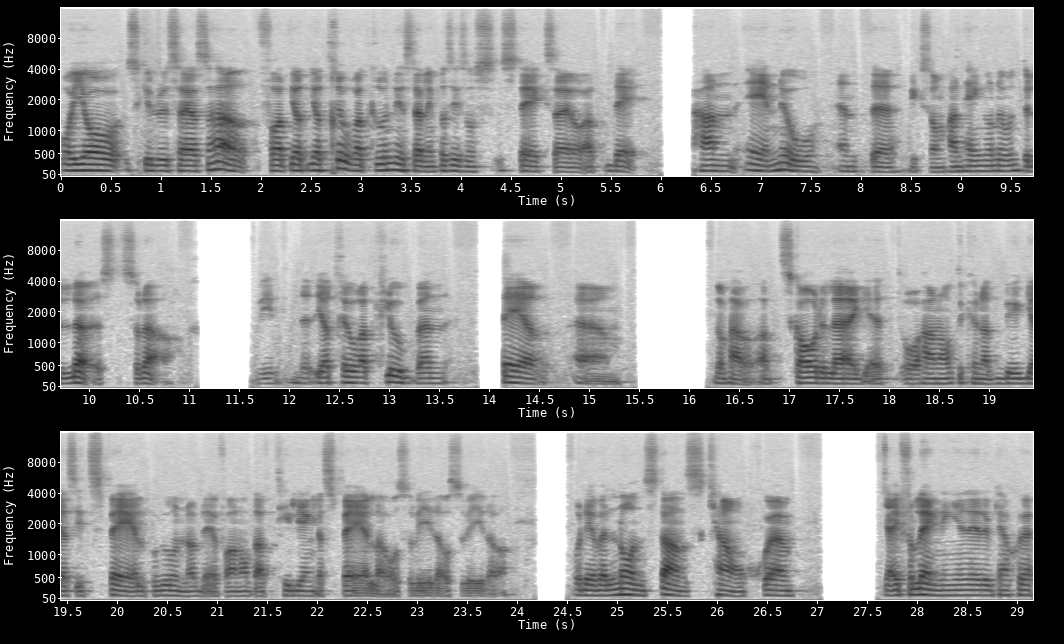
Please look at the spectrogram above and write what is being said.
och jag skulle väl säga så här. För att jag, jag tror att grundinställningen, precis som Stek säger, att det, han är nog inte liksom, han hänger nog inte löst sådär. Vi, jag tror att klubben ser um, de här att skadeläget och han har inte kunnat bygga sitt spel på grund av det för han har inte haft tillgängliga spelare och så vidare och så vidare. Och det är väl någonstans kanske, ja i förlängningen är det kanske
